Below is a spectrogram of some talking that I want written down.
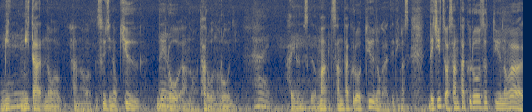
み見たのあの数字の9でロー、うん、あの太郎のローに入るんですけど、はい、まあサンタクローっていうのが出てきます。で実はサンタクローズっていうのは、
